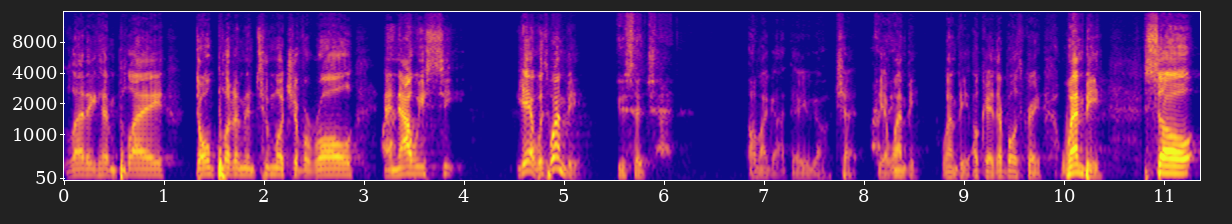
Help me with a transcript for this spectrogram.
letting him play, don't put him in too much of a role. And now we see, yeah, with Wemby. you said Chet. Oh my God, there you go, Chet. Yeah, Wemby, Wemby. Okay, they're both great. Wemby. So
